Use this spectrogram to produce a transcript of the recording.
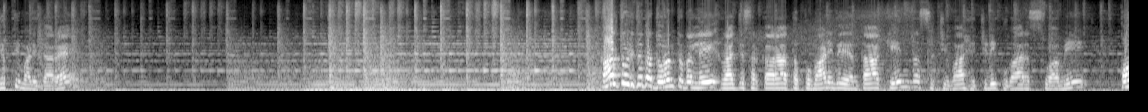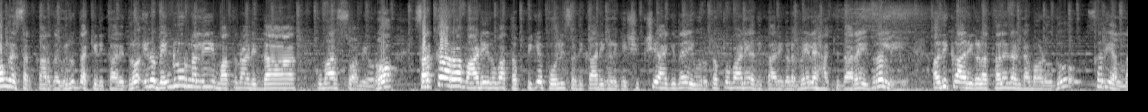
ಜಪ್ತಿ ಮಾಡಿದ್ದಾರೆ. ಕಾಲ್ತುಳಿತದ ದುರಂತದಲ್ಲಿ ರಾಜ್ಯ ಸರ್ಕಾರ ತಪ್ಪು ಮಾಡಿದೆ ಅಂತ ಕೇಂದ್ರ ಸಚಿವ ಎಚ್ ಡಿ ಕುಮಾರಸ್ವಾಮಿ ಕಾಂಗ್ರೆಸ್ ಸರ್ಕಾರದ ವಿರುದ್ಧ ಕಿಡಿಕಾರಿದ್ರು ಇನ್ನು ಬೆಂಗಳೂರಿನಲ್ಲಿ ಮಾತನಾಡಿದ್ದ ಕುಮಾರಸ್ವಾಮಿ ಅವರು, ಸರ್ಕಾರ ಮಾಡಿರುವ ತಪ್ಪಿಗೆ ಪೊಲೀಸ್ ಅಧಿಕಾರಿಗಳಿಗೆ ಶಿಕ್ಷೆಯಾಗಿದೆ, ಇವರು ತಪ್ಪು ಮಾಡಿ ಅಧಿಕಾರಿಗಳ ಮೇಲೆ ಹಾಕಿದ್ದಾರೆ. ಇದರಲ್ಲಿ ಅಧಿಕಾರಿಗಳ ತಲೆದಂಡ ಮಾಡುವುದು ಸರಿಯಲ್ಲ.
